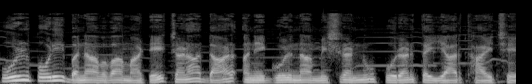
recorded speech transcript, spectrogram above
પૂર્ણપોળી બનાવવા માટે ચણા દાળ અને ગુળના મિશ્રણનું પૂરણ તૈયાર થાય છે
